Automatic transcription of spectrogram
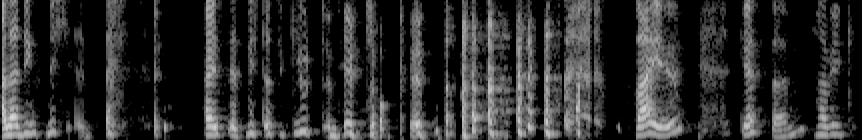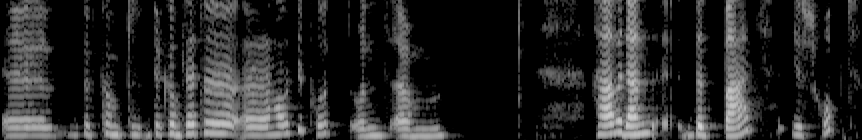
Allerdings nicht, heißt jetzt nicht, dass ich gut in dem Job bin. Weil gestern habe ich äh, das, kom das komplette äh, Haus geputzt und ähm, habe dann das Bad geschrubbt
